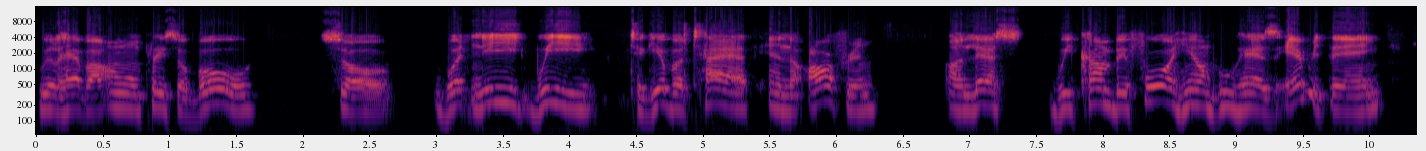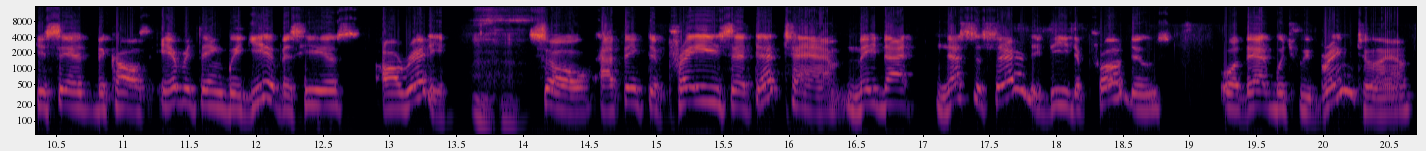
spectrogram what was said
we'll have our own place of abode? So, what need we to give a tithe and the offering unless we come before Him who has everything? He said, because everything we give is His already. Mhm. So I think the praise at that time may not necessarily be the produce or that which we bring to him,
